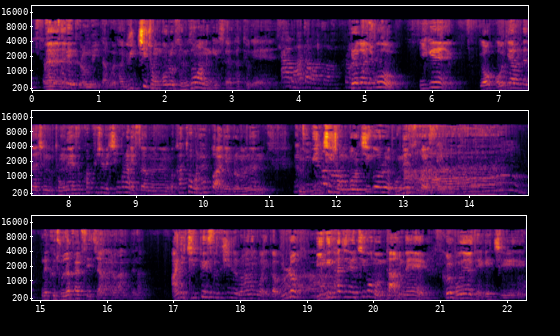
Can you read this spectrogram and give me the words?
있어? 네. 카톡에 그런 게 있다고요? 아, 위치 정보를 전송하는 게 있어요. 카톡에. 아, 맞아, 맞아. 그래가지고 이게 여- 어디야 근데 나 지금 동네에서 커피숍에 친구랑 있어 하면은 뭐 카톡을 할 거 아니에요 그러면은 그 위치 위치. 정보를 찍어를 보낼 수가 있어요 아. 근데 그 조작할 수 있지 않아요? 안 되나? 아니 GPS 수신으로 하는 거니까 물론 아. 미리 사진을 찍어 놓은 다음에 그걸 보내도 되겠지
